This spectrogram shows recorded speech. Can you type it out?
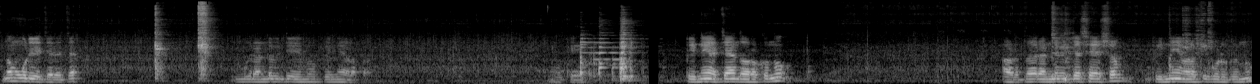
ഒന്ന് കൂടി വെച്ചാൽ അച്ഛാ. നമുക്ക് രണ്ട് മിനിറ്റ് കഴിയുമ്പോൾ പിന്നെ ഇളക്കാം ഓക്കെ. പിന്നെ അച്ഛൻ തുറക്കുന്നു. അടുത്ത രണ്ട് മിനിറ്റ് ശേഷം പിന്നെ ഇളക്കി കൊടുക്കുന്നു.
